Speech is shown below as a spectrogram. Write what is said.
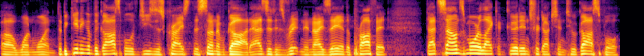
uh, 1 1. The beginning of the gospel of Jesus Christ, the Son of God, as it is written in Isaiah the prophet. That sounds more like a good introduction to a gospel.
